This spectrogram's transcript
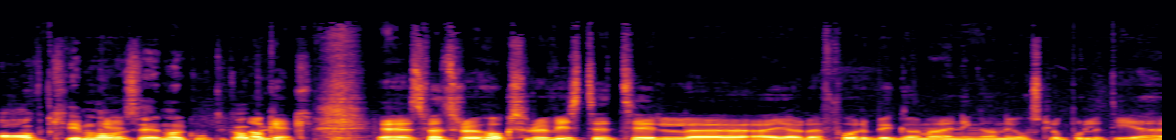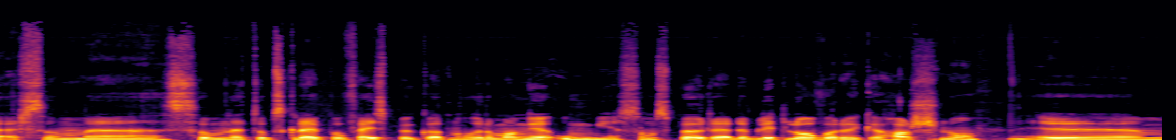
avkriminaliserer okay. narkotikabruk. Okay. Eh, Svensrud Hoksrud viste til en av de forebyggende eningene i Oslo-politiet her, som, uh, som, nettopp skrev på Facebook at nå er det mange unge som spør er det blitt lov å røyke hasj nå. Uh,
